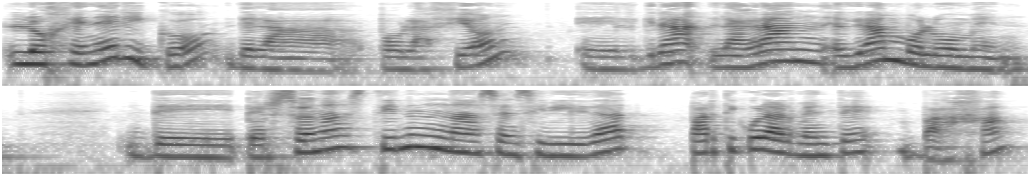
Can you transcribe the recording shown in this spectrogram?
lo genérico de la población, el gran, la gran, el gran volumen de personas tienen una sensibilidad particularmente baja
